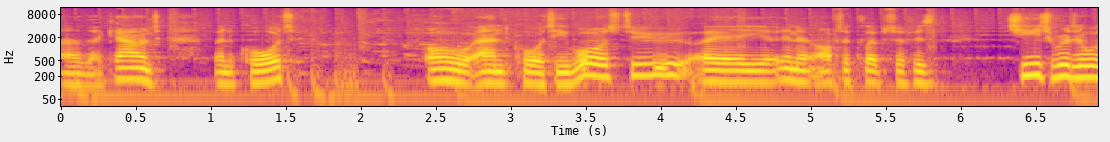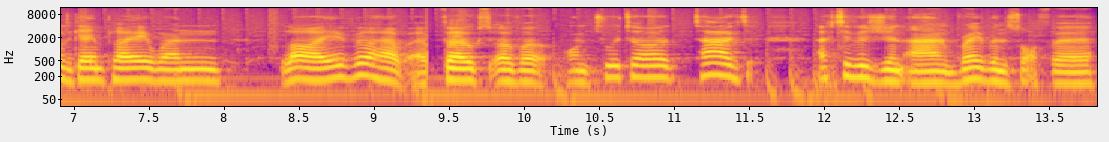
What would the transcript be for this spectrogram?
another account when caught. Oh, and caught he was too, a, you know, after clips of his cheat riddled gameplay when live. Have uh, folks over on Twitter tagged Activision and Raven Software.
